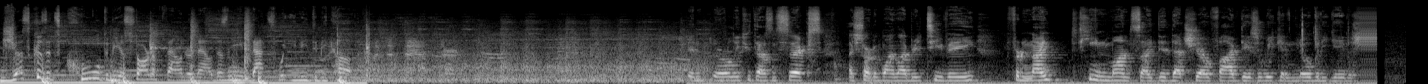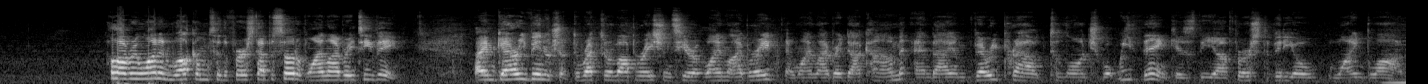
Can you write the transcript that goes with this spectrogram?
Just because it's cool to be a startup founder now doesn't mean that's what you need to become in early 2006, I started Wine Library TV. For 19 months, I did that show five days a week, and nobody gave a sh. Hello, everyone, and welcome to the first episode of Wine Library TV. I am Gary Vaynerchuk, Director of Operations here at Wine Library at winelibrary.com, and I am very proud to launch what we think is the uh, first video wine blog.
